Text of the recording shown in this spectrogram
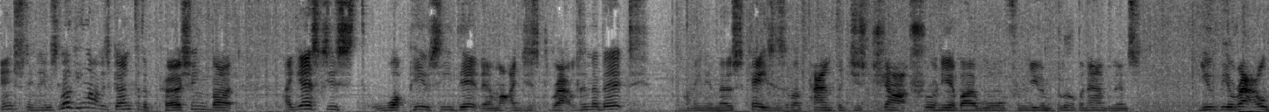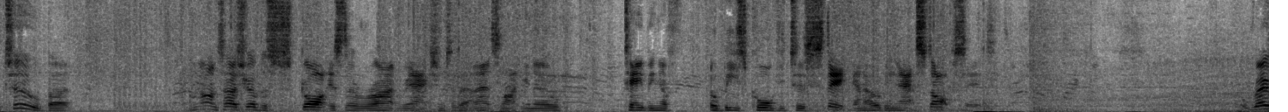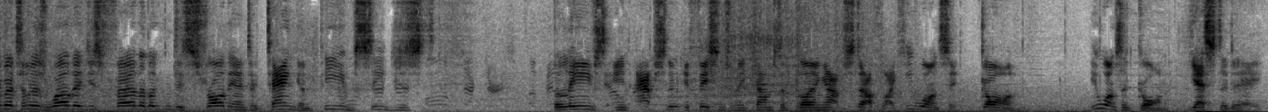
Interesting, he was looking like he was going for the Pershing, but I guess just what PFC did there might have just rattled him a bit. I mean, in most cases, if a panther just charged through a nearby wall from you and blew up an ambulance, you'd be rattled too, but I'm not entirely sure the Scott is the right reaction to that. That's like, you know, taping a obese corgi to a stick and hoping that stops it. Robot as well, they're just further looking to destroy the anti-tank and PFC just believes in absolute efficiency when it comes to blowing up stuff. Like, he wants it gone. He wants it gone yesterday.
